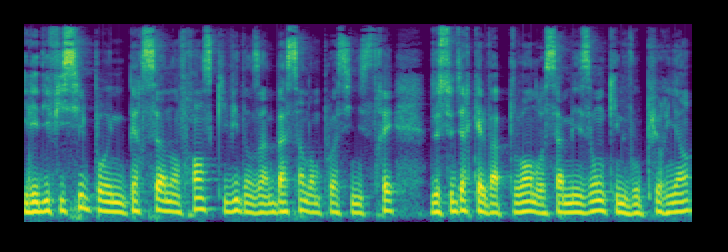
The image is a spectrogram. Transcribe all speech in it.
Il est difficile pour une personne en France qui vit dans un bassin d'emploi sinistré de se dire qu'elle va vendre sa maison qui ne vaut plus rien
